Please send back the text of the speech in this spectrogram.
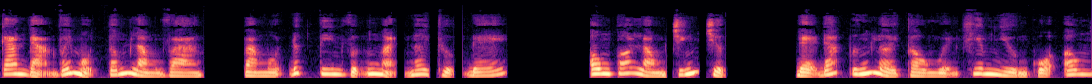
can đảm với một tấm lòng vàng và một đức tin vững mạnh nơi Thượng Đế. Ông có lòng chính trực để đáp ứng lời cầu nguyện khiêm nhường của ông.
